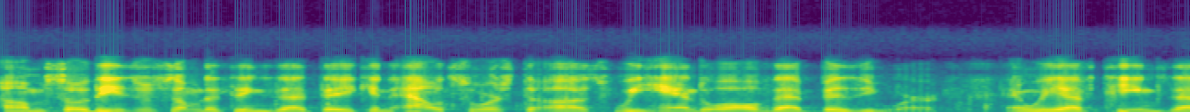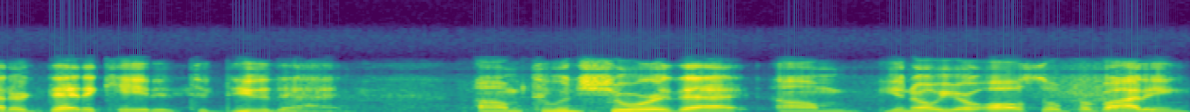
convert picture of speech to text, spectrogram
Um, so these are some of the things that they can outsource to us. We handle all of that busy work, and we have teams that are dedicated to do that um, to ensure that um, you know you're also providing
